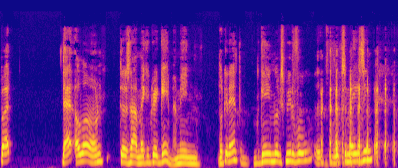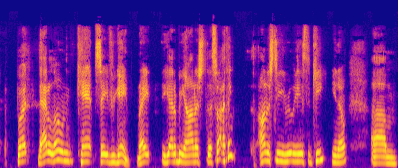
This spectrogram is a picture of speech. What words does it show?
But that alone does not make a great game. I mean, look at Anthem. The game looks beautiful. It looks amazing. but that alone can't save your game, right? You got to be honest. That's I think honesty really is the key, you know, um,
